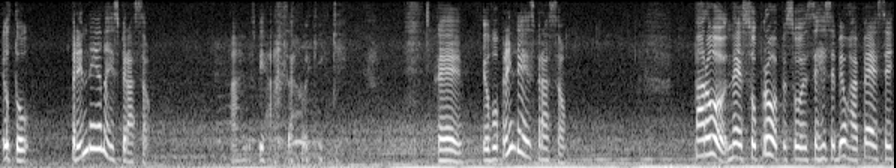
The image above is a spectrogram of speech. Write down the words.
eu tô prendendo a respiração. Ah, vou espirrar essa aqui, aqui. É, eu vou prender a respiração. Parou, né? Soprou a pessoa, você recebeu o rapé, você...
